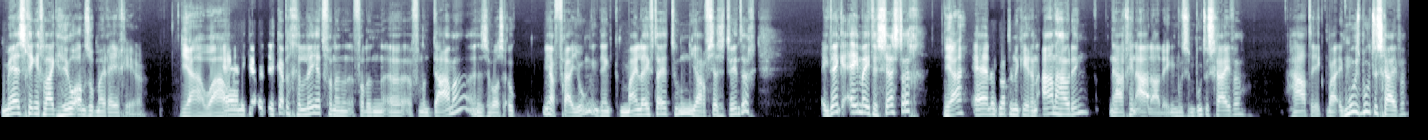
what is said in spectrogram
Mensen gingen gelijk heel anders op mij reageren. Ja, wauw. En ik heb, het, ik heb het geleerd van een, van een, uh, van een dame. En ze was ook ja, vrij jong. Ik denk mijn leeftijd toen, een jaar of 26. Ik denk 1,60 meter. Ja? En ik had toen een keer een aanhouding. Nou, geen aanhouding. Ik moest een boete schrijven. Haat ik. Maar ik moest boete schrijven.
